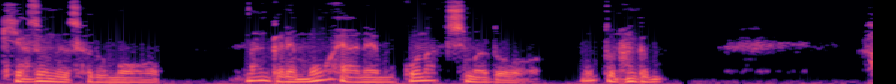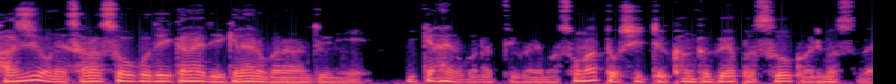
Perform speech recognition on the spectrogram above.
気がするんですけども、なんかね、もはやね、もうこうなってしまうと、もっとなんか、恥をね、さらす方向でいかないといけないのかな、というふうにいけないのかなっていうかね、まあそうなってほしいっていう感覚がやっぱすごくありますね。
